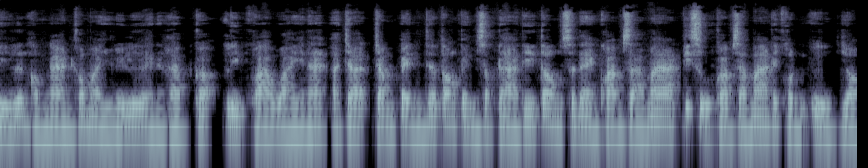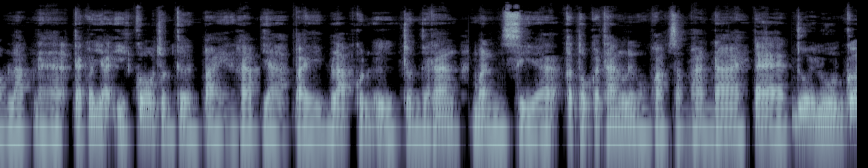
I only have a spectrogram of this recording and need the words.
ดีๆเรื่องของงานเข้ามาอยู่เรื่อยๆนะครับก็รีบคว้าไว้นะอาจจะจำเป็นจะต้องเป็นสัปดาห์ที่ต้องแสดงความสามารถพิสูจน์ความสามารถให้คนอื่นยอมรับนะฮะแต่ก็อย่าอีโก้จนเกินไปนะครับ อย่าไปรับคนอื่นจนกระทั่งมันเสียกระทบกระทั่งเรื่องของความสัมพันธ์ได้ แต่โดยรวมก็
